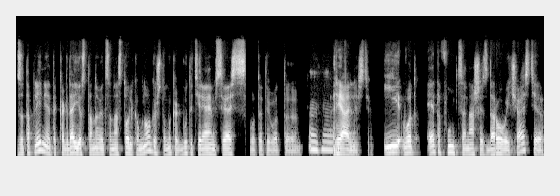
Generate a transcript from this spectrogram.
Затопление – это когда ее становится настолько много, что мы как будто теряем связь с вот этой вот э, угу. реальностью. И вот эта функция нашей здоровой части,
